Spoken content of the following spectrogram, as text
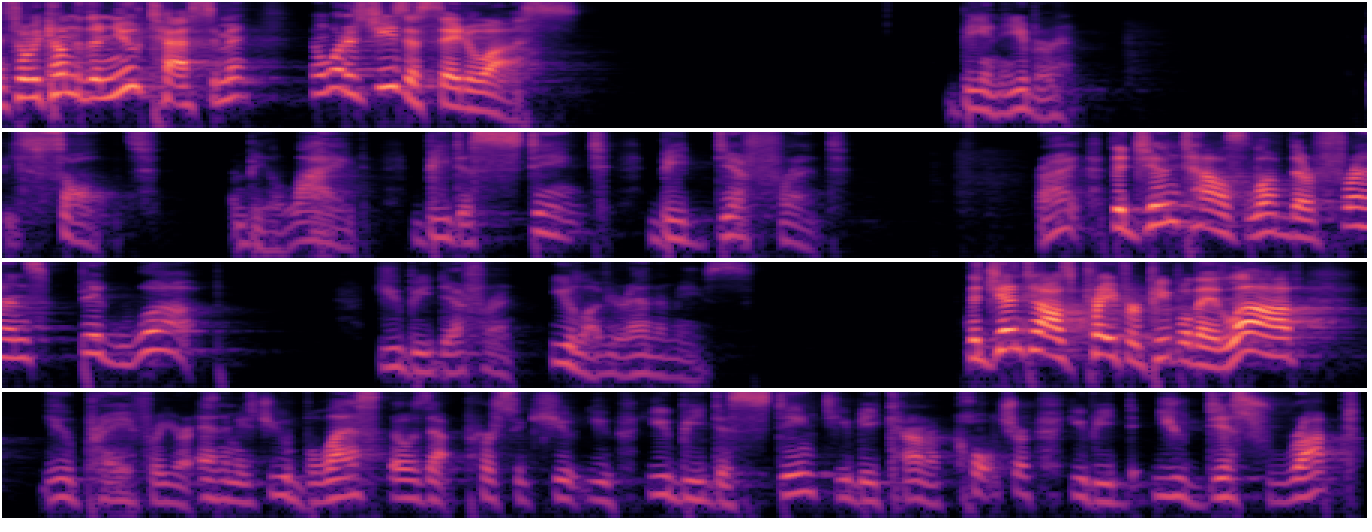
And so we come to the New Testament, and what does Jesus say to us? Be an Eber, be salt, and be light, be distinct, be different. Right? The Gentiles love their friends, big whoop. You be different. You love your enemies. The Gentiles pray for people they love. You pray for your enemies. You bless those that persecute you. You be distinct. You be counterculture. You, be, you disrupt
